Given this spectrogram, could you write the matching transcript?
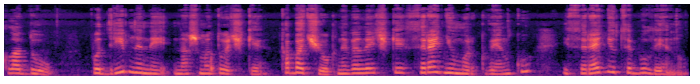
кладу подрібнений на шматочки кабачок невеличкий, середню морквинку і середню цибулину.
